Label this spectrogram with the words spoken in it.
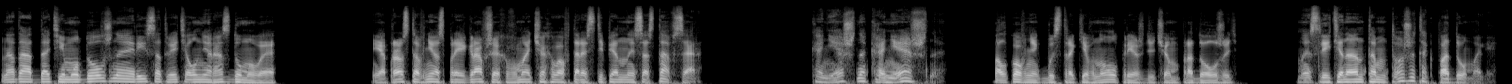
Надо отдать ему должное, Риз ответил, не раздумывая. Я просто внес проигравших в матчах во второстепенный состав, сэр». «Конечно, конечно». Полковник быстро кивнул, прежде чем продолжить. «Мы с лейтенантом тоже так подумали».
